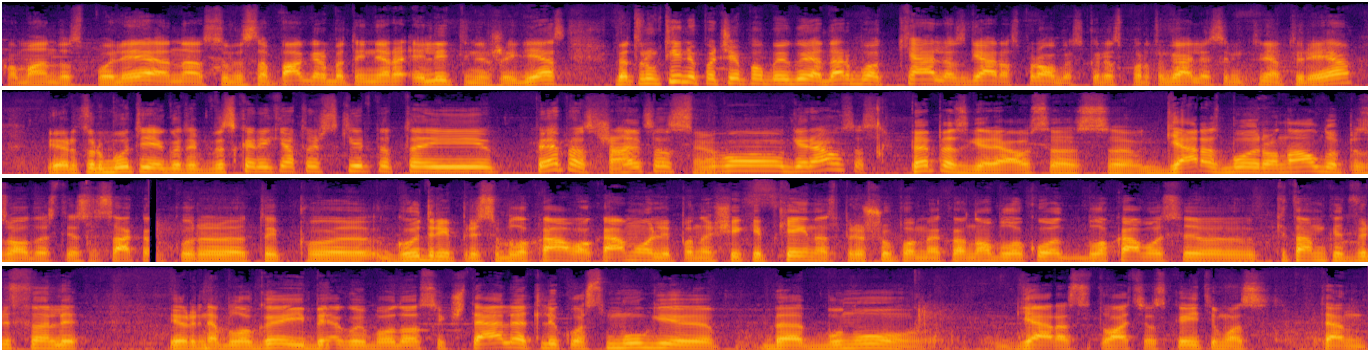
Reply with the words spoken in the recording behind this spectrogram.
komandos polėje, na, su visa pagarba tai nėra elitinis žaidėjas, bet rungtynių pačioje pabaigoje dar buvo kelios geros progos, kurias Portugalijos rinktinė turėjo ir turbūt jeigu taip viską reikėtų išskirti, tai Pepės šansas jo. buvo geriausias. Pepės geriausias. Geras buvo ir Ronaldo epizodas, tiesą sakant, kur taip e, gudriai prisiblokavo kamuolį, panašiai kaip Keinas prieš Upamekano blokavosi kitam ketvirtfinalį ir neblogai įbėgo į baudos aikštelę, atliko smūgį, bet būnų geras situacijos skaitimas. Ten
